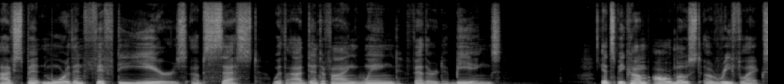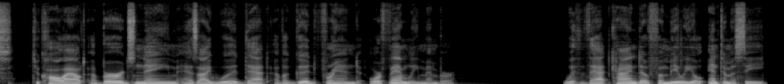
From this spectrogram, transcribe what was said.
I've spent more than 50 years obsessed with identifying winged, feathered beings. It's become almost a reflex to call out a bird's name as I would that of a good friend or family member. With that kind of familial intimacy,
